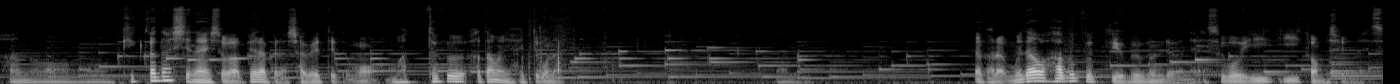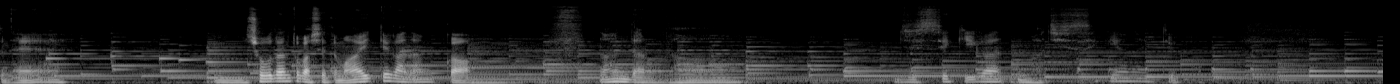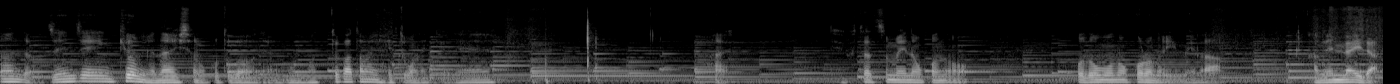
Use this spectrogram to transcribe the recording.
あの結果出してない人がペラペラ喋ってても全く頭に入ってこない。だから無駄を省くっていう部分ではね、すごいいいいいかもしれないですね。うん、商談とかしてても相手がなんか、なんだろうな実績が、まあ実績がないっていうか、なんだろう、全然興味がない人の言葉はね、もう全く頭に入ってこないんだよね。はい。で、二つ目のこの、子供の頃の夢が仮面ライダ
